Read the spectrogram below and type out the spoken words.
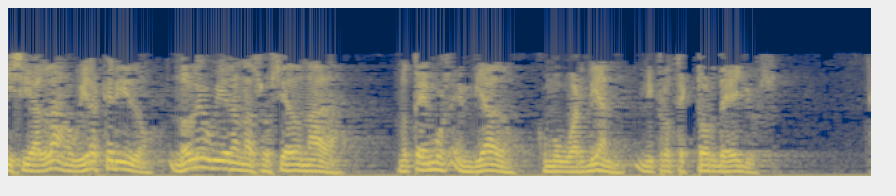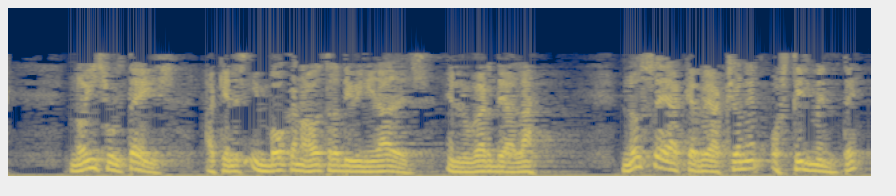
Y si Alá hubiera querido, no le hubieran asociado nada. No te hemos enviado como guardián ni protector de ellos. No insultéis a quienes invocan a otras divinidades en lugar de Alá, no sea que reaccionen hostilmente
